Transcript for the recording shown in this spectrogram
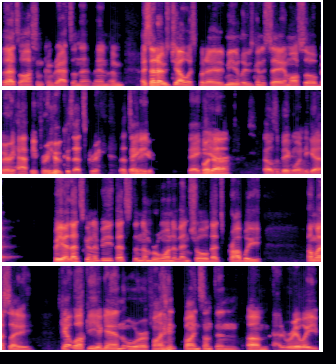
that's awesome. Congrats on that, man. I'm. I said I was jealous, but I immediately was going to say I'm also very happy for you because that's great. That's Thank amazing. You. Thank you. But, yeah, uh, that was a big one to get. But yeah, that's going to be that's the number one eventual. That's probably unless I get lucky again or find find something um, at a really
